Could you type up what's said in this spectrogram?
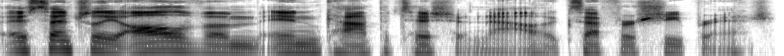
essentially all of them in competition now, except for Sheep Ranch.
